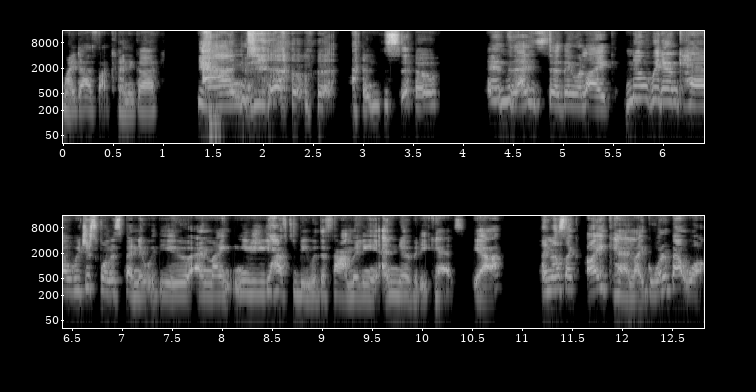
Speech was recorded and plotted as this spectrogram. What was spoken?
my dad's that kind of guy. and um, and so and then so they were like, no, we don't care. We just want to spend it with you. And like, you, you have to be with the family and nobody cares. Yeah. And I was like, I care. Like, what about what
